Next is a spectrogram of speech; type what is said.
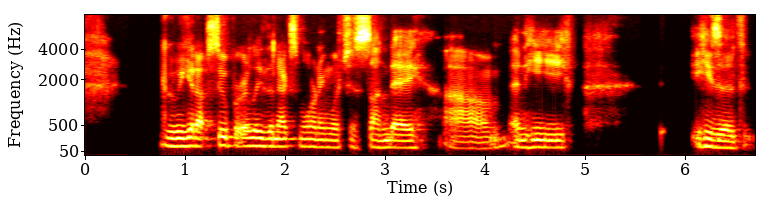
we get up super early the next morning, which is Sunday. Um, and he, he's an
